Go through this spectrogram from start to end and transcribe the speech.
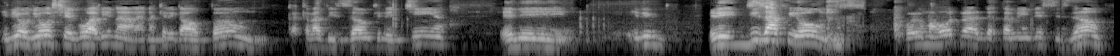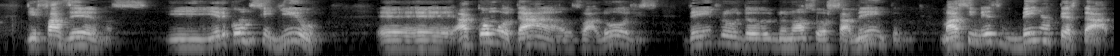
ele olhou, chegou ali na, naquele galpão, com aquela visão que ele tinha, ele ele, ele desafiou-nos. Foi uma outra também decisão de fazermos. E ele conseguiu é, acomodar os valores dentro do, do, nosso orçamento, mas assim mesmo bem apertado.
